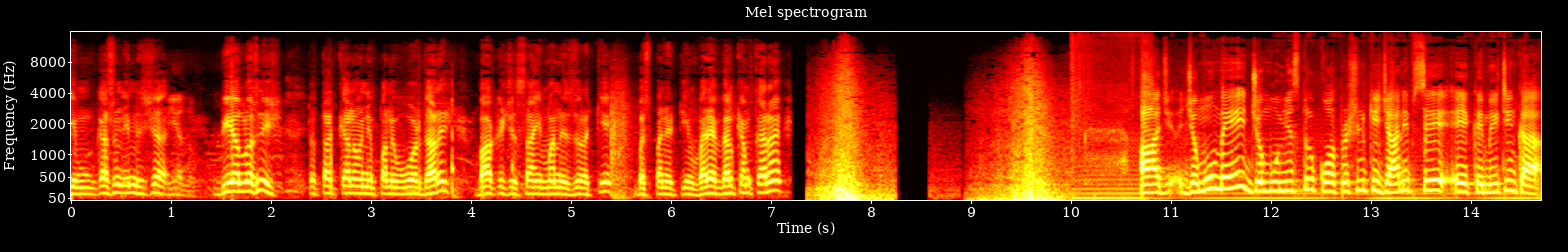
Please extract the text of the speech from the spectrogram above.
یِم گژھن أمِس بی ایل اوس نِش تہٕ تَتہِ کَرناوَن یِم پَنٕنۍ ووٹ درج باقٕے چھِ سانہِ وَننٕچ ضوٚرَتھ کینٛہہ بہٕ چھُس پَنٕنۍ ٹیٖم واریاہ کَران آج جموں میں جموں میونسپل کارپوریشن کی جانب سے ایک میٹنگ کا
